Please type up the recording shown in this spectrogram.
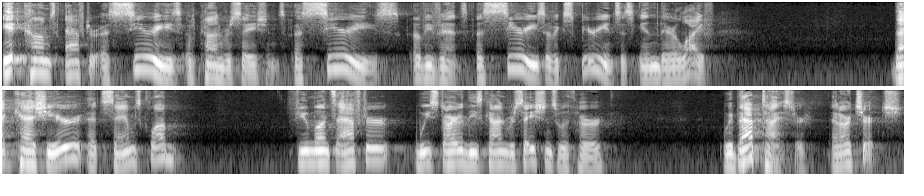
it comes after a series of conversations, a series of events, a series of experiences in their life. That cashier at Sam's Club, a few months after we started these conversations with her, we baptized her at our church.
